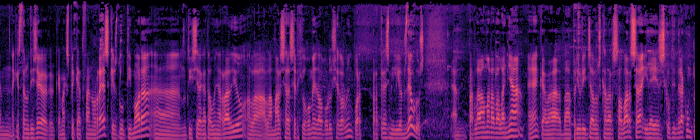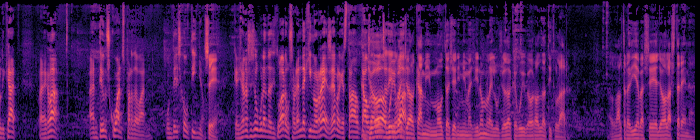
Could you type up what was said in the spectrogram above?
mm, aquesta notícia que, que m'ha explicat fa no res, que és d'última hora, eh, notícia de Catalunya Ràdio, la, la marxa de Sergio Gómez al Borussia Dortmund per, per 3 milions d'euros. Eh, parlàvem ara de l'Anyà, eh, que va, va prioritzar doncs, quedar-se al Barça, i deies, és que ho tindrà complicat, perquè clar, en té uns quants per davant, un d'ells Coutinho. Sí que jo no sé si el veurem de titular, ho sabrem d'aquí no res, eh, perquè està al cau jo de avui titular. vaig al camp i molta gent m'imagino amb la il·lusió de que vull veure el de titular. L'altre dia va ser allò l'estrena.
